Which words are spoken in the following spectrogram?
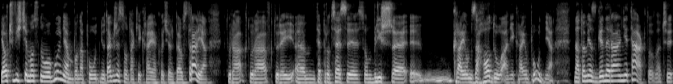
Ja oczywiście mocno uogólniam, bo na południu także są takie kraje jak chociażby Australia, która, która, w której te procesy są bliższe y, krajom zachodu, a nie krajom południa. Natomiast generalnie tak, to znaczy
